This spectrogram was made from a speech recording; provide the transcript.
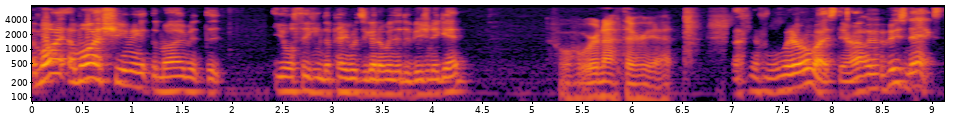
Am I am I assuming at the moment that you're thinking the Penguins are going to win the division again? we're not there yet. We're almost there, aren't we? Who's next?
